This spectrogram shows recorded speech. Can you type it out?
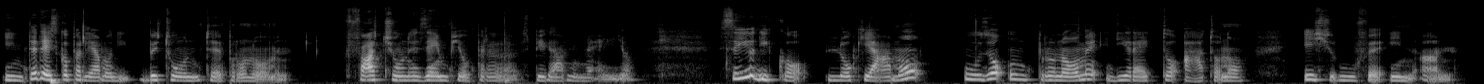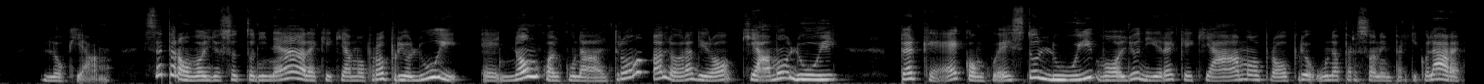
In tedesco parliamo di betonte pronomen. Faccio un esempio per spiegarmi meglio. Se io dico lo chiamo, uso un pronome diretto atono. Ich rufe ihn an lo chiamo. Se però voglio sottolineare che chiamo proprio lui e non qualcun altro, allora dirò chiamo lui, perché con questo lui voglio dire che chiamo proprio una persona in particolare,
